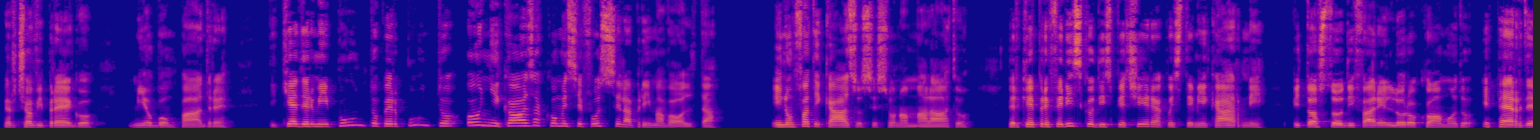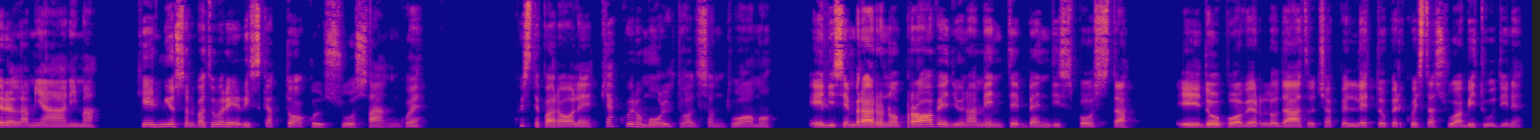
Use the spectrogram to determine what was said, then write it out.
Perciò vi prego, mio buon padre, di chiedermi punto per punto ogni cosa come se fosse la prima volta. E non fate caso se sono ammalato, perché preferisco dispiacere a queste mie carni, piuttosto di fare il loro comodo e perdere la mia anima, che il mio Salvatore riscattò col suo sangue. Queste parole piacquero molto al santuomo e gli sembrarono prove di una mente ben disposta, e dopo aver lodato Ciappelletto per questa sua abitudine,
